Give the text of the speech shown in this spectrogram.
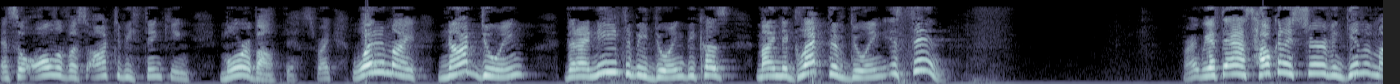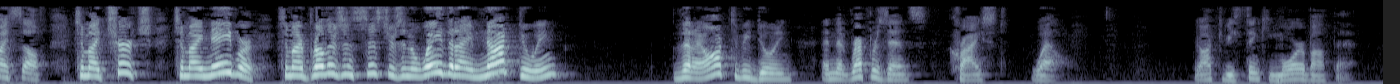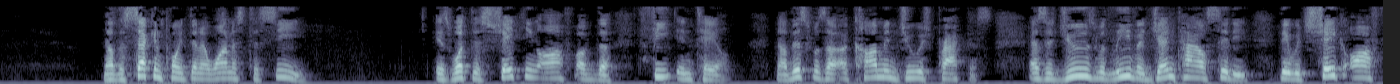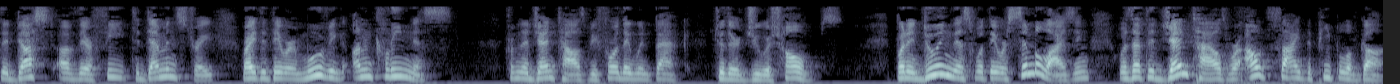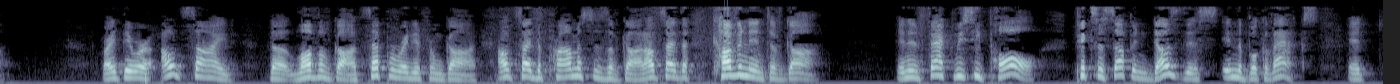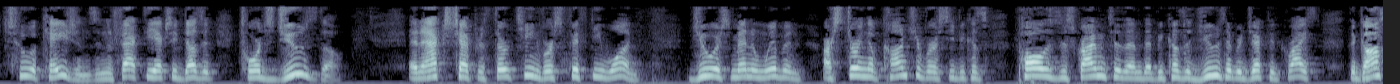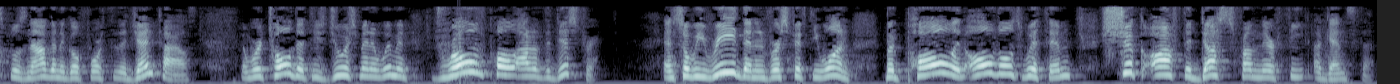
And so all of us ought to be thinking more about this, right? What am I not doing that I need to be doing because my neglect of doing is sin? Right? We have to ask, how can I serve and give of myself to my church, to my neighbor, to my brothers and sisters in a way that I am not doing, that I ought to be doing, and that represents Christ well? We ought to be thinking more about that. Now the second point that I want us to see is what this shaking off of the feet entailed. Now this was a, common Jewish practice. As the Jews would leave a Gentile city, they would shake off the dust of their feet to demonstrate, right, that they were removing uncleanness from the Gentiles before they went back to their Jewish homes. But in doing this, what they were symbolizing was that the Gentiles were outside the people of God. Right? They were outside the love of God, separated from God, outside the promises of God, outside the covenant of God. And in fact, we see Paul picks us up and does this in the book of Acts at two occasions. And in fact, he actually does it towards Jews though. In Acts chapter 13 verse 51, Jewish men and women are stirring up controversy because Paul is describing to them that because the Jews have rejected Christ, the gospel is now going to go forth to the Gentiles. And we're told that these Jewish men and women drove Paul out of the district. And so we read then in verse 51, but Paul and all those with him shook off the dust from their feet against them.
